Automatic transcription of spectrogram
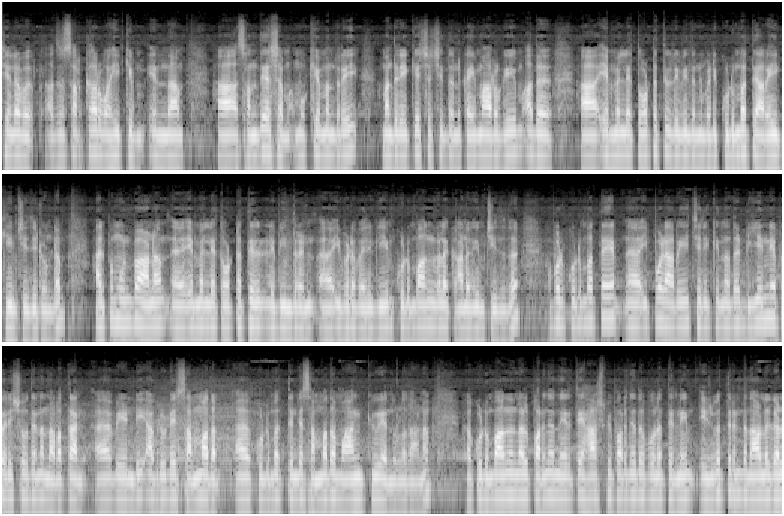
ചെലവ് അത് സർക്കാർ വഹിക്കും എന്ന സന്ദേശം മുഖ്യമന്ത്രി മന്ത്രി എ കെ ശശീന്ദ്രൻ കൈമാറുകയും അത് എം എൽ എ തോട്ടത്തിൽ രവീന്ദ്രൻ വഴി കുടുംബത്തെ അറിയിക്കുകയും ചെയ്തിട്ടുണ്ട്. അല്പം മുൻപാണ് എം എൽ എ തോട്ടത്തിൽ രവീന്ദ്രൻ ഇവിടെ വരികയും കുടുംബാംഗങ്ങളെ കാണുകയും ചെയ്തത്. അപ്പോൾ കുടുംബത്തെ ഇപ്പോൾ അറിയിച്ചിരിക്കുന്നത് ഡി എൻ എ പരിശോധന നടത്താൻ വേണ്ടി അവരുടെ സമ്മതം കുടുംബത്തിന്റെ സമ്മതം വാങ്ങിക്കുക എന്നുള്ളതാണ്. കുടുംബാംഗങ്ങൾ പറഞ്ഞ നേരത്തെ ഹാഷ്മി പറഞ്ഞതുപോലെ തന്നെ എഴുപത്തിരണ്ട് നാളുകൾ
